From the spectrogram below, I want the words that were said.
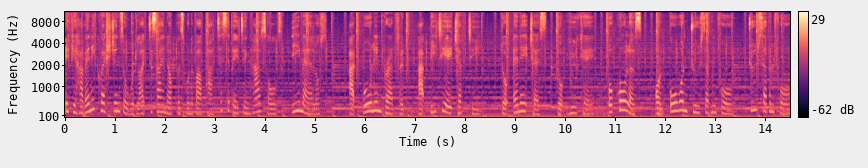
If you have any questions or would like to sign up as one of our participating households, email us at borninbradford at bthft.nhs.uk or call us on 01274 274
